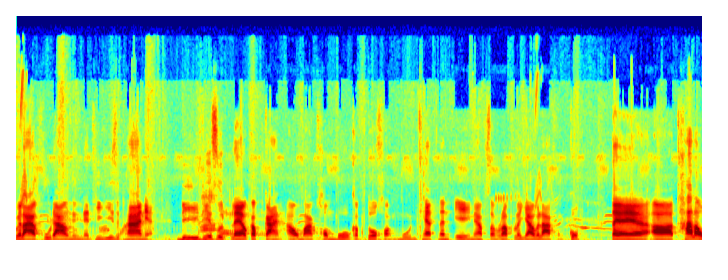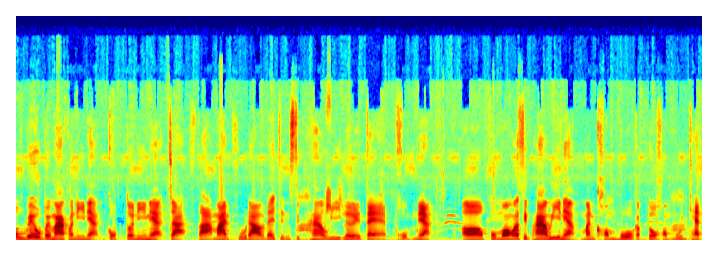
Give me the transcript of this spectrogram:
เวลาคูดาวน์1นาที 25 เนี่ย ดีที่สุดแล้วกับการเอามาคอมโบกับตัวของ Moon Cat นั่นเองนะครับสำหรับระยะเวลาของกบ แต่ถ้าเราเวลไปมากกว่านี้เนี่ย กบตัวนี้เนี่ยจะสามารถคูดาวได้ถึง 15 วิเลย แต่ผมเนี่ยผมมองว่า 15 วิเนี่ย มันคอมโบกับตัวของ Moon Cat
